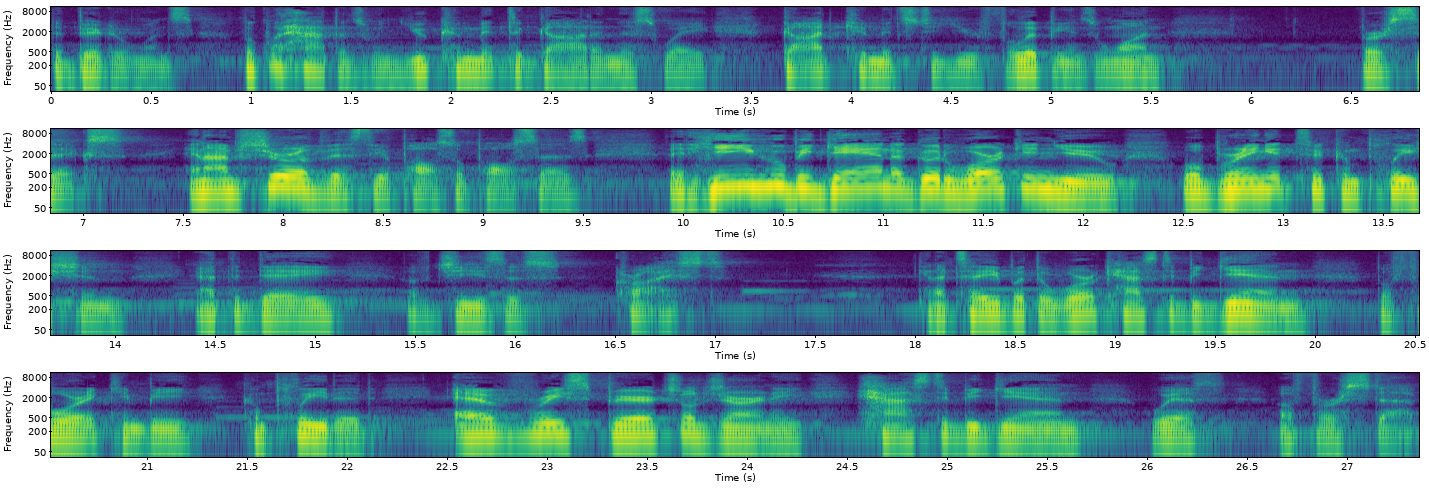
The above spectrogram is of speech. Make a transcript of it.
the bigger ones. Look what happens when you commit to God in this way. God commits to you. Philippians 1, verse 6. And I'm sure of this, the Apostle Paul says, that he who began a good work in you will bring it to completion at the day of Jesus Christ. Can I tell you, but the work has to begin before it can be completed every spiritual journey has to begin with a first step.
